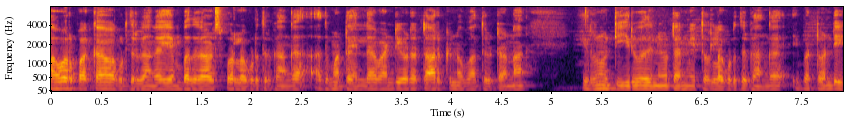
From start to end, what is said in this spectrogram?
பவர் பக்காவாக கொடுத்துருக்காங்க. எண்பது ஹார்ஸ் பவரில் கொடுத்துருக்காங்க. அது மட்டும் இல்லை வண்டியோட டார்க்குன்னு பார்த்துக்கிட்டோன்னா இருநூற்றி இருபது நியூட்டன் மீட்டரில் கொடுத்துருக்காங்க. இப்போ டுவெண்ட்டி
